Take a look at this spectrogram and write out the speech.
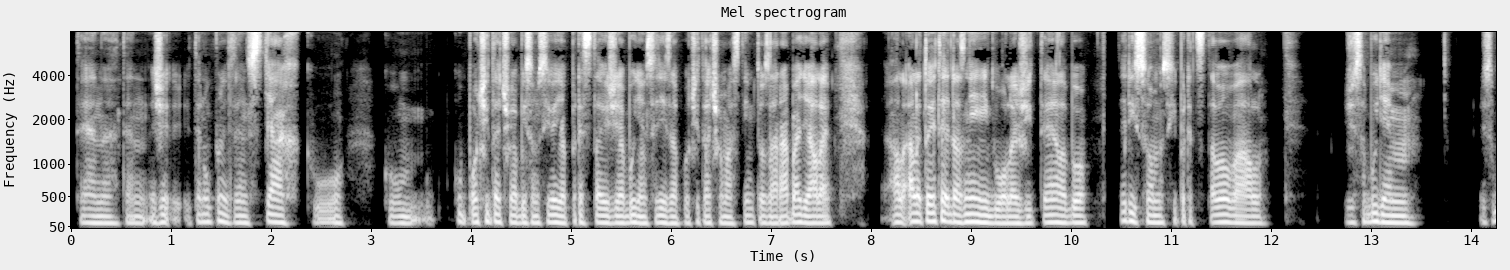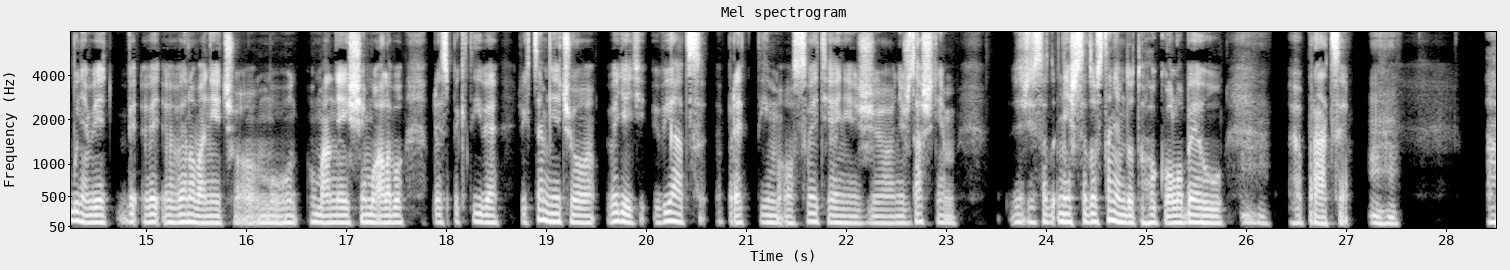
ten, ten, že, ten úplne ten vzťah ku, ku, ku počítaču, aby som si vedel predstaviť, že ja budem sedieť za počítačom a s týmto zarábať, ale, ale, ale to je teda znení dôležité, lebo vtedy som si predstavoval, že sa budem že sa budem vie, venovať niečomu humannejšiemu, alebo respektíve, že chcem niečo vedieť viac predtým o svete, než, než začnem, že sa, než sa dostanem do toho kolobehu mm-hmm. práce. Mm-hmm. A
